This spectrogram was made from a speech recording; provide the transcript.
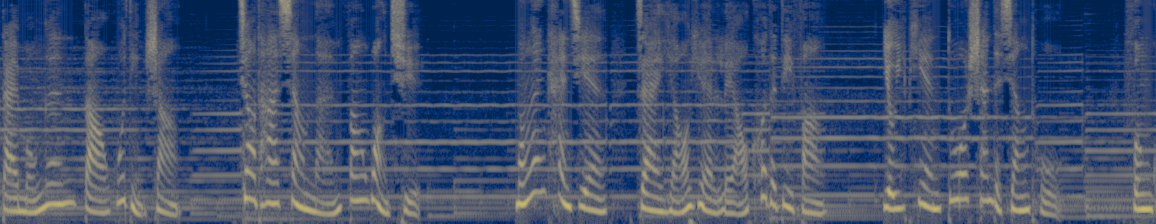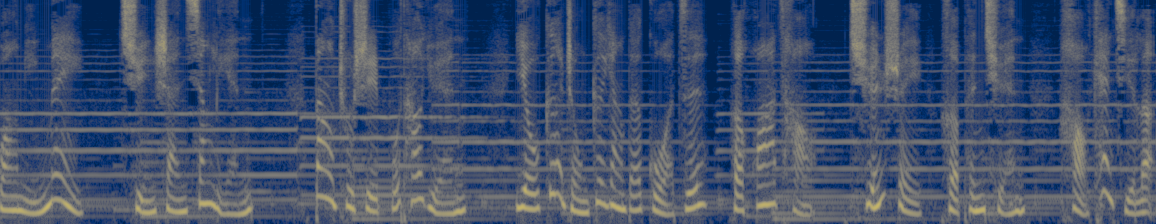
带蒙恩到屋顶上，叫他向南方望去。蒙恩看见。在遥远辽阔的地方，有一片多山的乡土，风光明媚，群山相连，到处是葡萄园，有各种各样的果子和花草，泉水和喷泉，好看极了。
